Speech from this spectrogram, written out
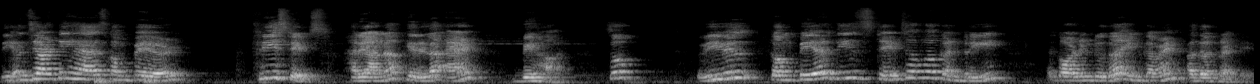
the NCERT has compared three states, Haryana, Kerala and Bihar. So, we will compare these states of a country according to the income and other criteria.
